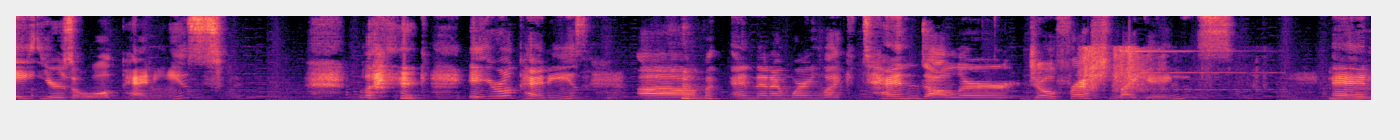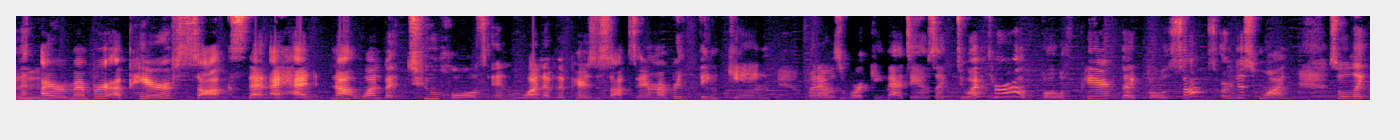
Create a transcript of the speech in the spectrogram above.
eight years old panties like eight year old pennies um and then i'm wearing like ten dollar joe fresh leggings and Mhm. I remember a pair of socks that I had not one but two holes in one of the pairs of socks. I remember thinking when I was working that day, I was like, do I throw out both pair like both socks or just one? So like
